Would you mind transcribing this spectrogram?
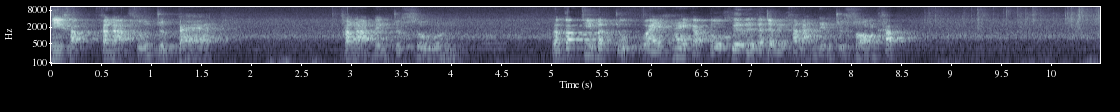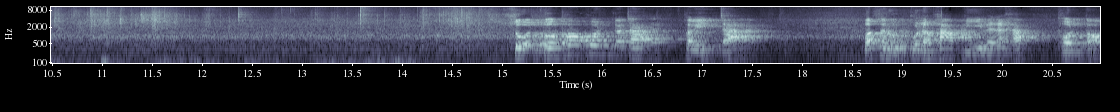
นี่ครับขนาด 0.8 ขนาด 1.0 แล้วก็ที่บรรจุไว้ให้กับตัวเครื่องเลยก็จะเป็นขนาด 1.2 ครับ ส่วนตัวท่อพ่นก็จะผลิตจากวัสดุคุณภาพดีเลยนะครับ ทนต่อ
